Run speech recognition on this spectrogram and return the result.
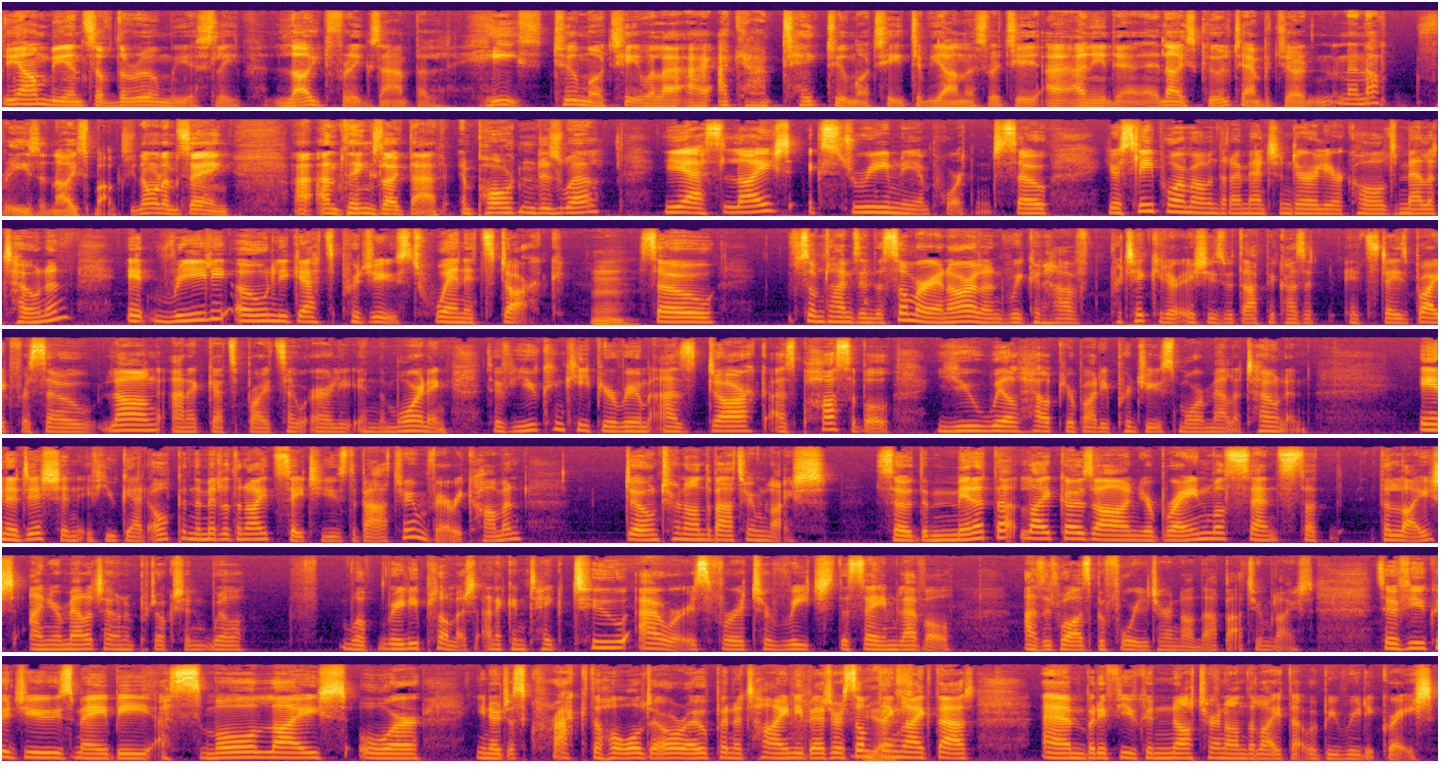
The ambience of the room where you sleep. Light, for example. Heat. Too much heat. Well, I, I can't take too much heat, to be honest with you. I, I need a, a nice cool temperature. Not freeze an icebox. You know what I'm saying? Uh, and things like that. Important as well. Yes, light extremely important. So your sleep hormone that I mentioned earlier called melatonin, it really only gets produced when it's dark. So sometimes in the summer in Ireland we can have particular issues with that because it, it stays bright for so long and it gets bright so early in the morning. So if you can keep your room as dark as possible, you will help your body produce more melatonin. In addition, if you get up in the middle of the night, say to use the bathroom, very common, don't turn on the bathroom light. So the minute that light goes on, your brain will sense that the light and your melatonin production will will really plummet and it can take 2 hours for it to reach the same level as it was before you turned on that bathroom light. So if you could use maybe a small light or you know just crack the hall door open a tiny bit or something Yes. like that um but if you can not turn on the light that would be really great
